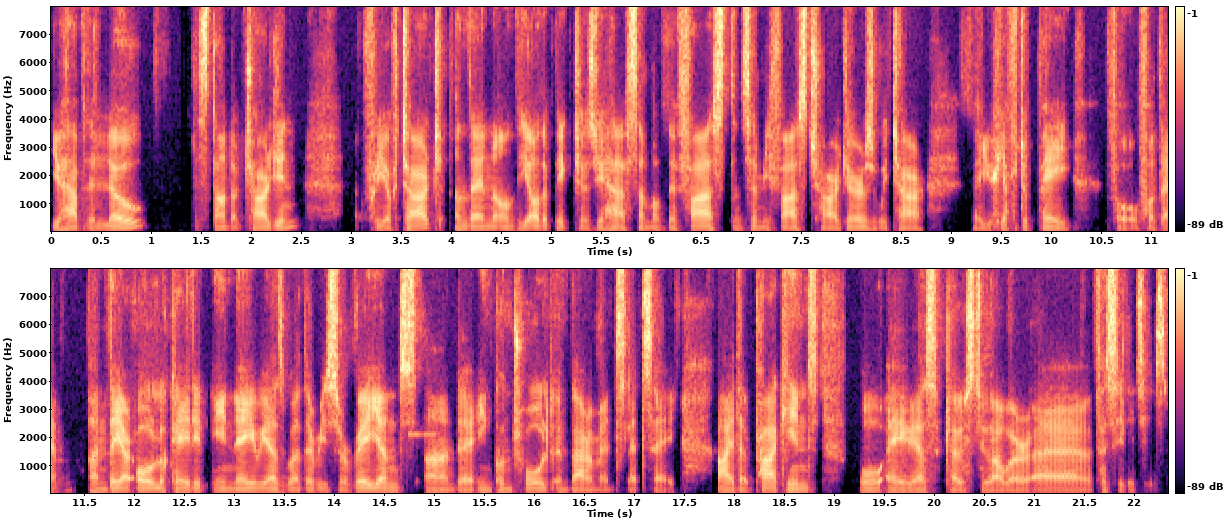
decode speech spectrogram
you have the low, the standard charging, free of charge. And then on the other pictures, you have some of the fast and semi-fast chargers, which are uh, you have to pay for, for them. And they are all located in areas where there is surveillance and uh, in controlled environments, let's say, either parkings or areas close to our uh, facilities.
